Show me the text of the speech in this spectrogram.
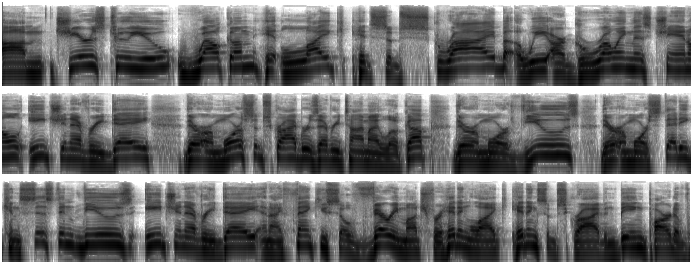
Um, cheers to you. Welcome. Hit like, hit subscribe. We are growing this channel each and every day. There are more subscribers every time I look up. There are more views. There are more steady, consistent views each and every day. And I thank you so very much for hitting like, hitting subscribe, and being part of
